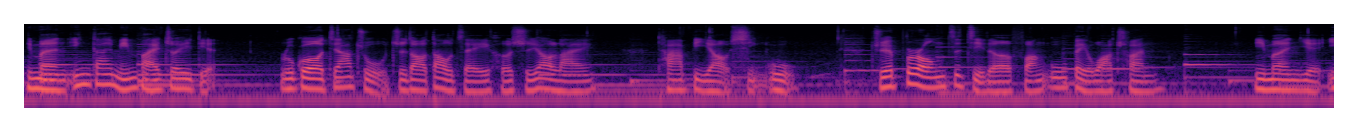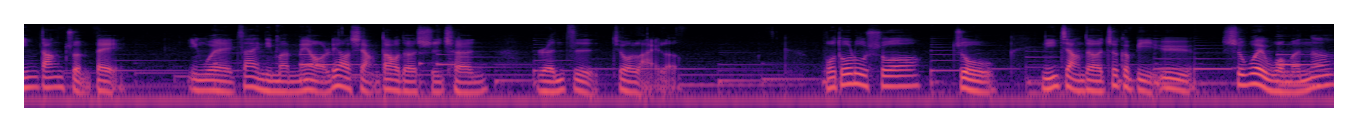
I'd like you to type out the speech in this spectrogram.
你们应该明白这一点。如果家主知道盗贼何时要来，他必要醒悟，绝不容自己的房屋被挖穿。你们也应当准备，因为在你们没有料想到的时辰，人子就来了。博多禄说。主，你讲的这个比喻是为我们呢，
